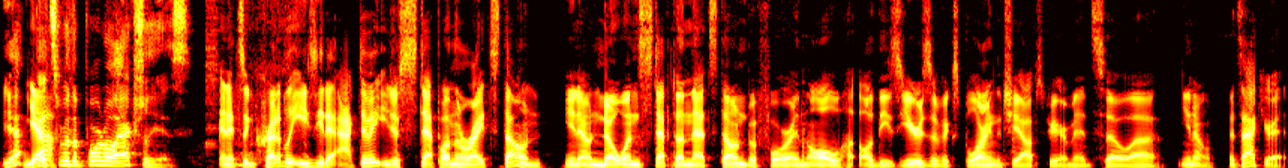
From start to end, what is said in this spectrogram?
yeah, Yeah. that's where the portal actually is. and it's incredibly easy to activate. You just step on the right stone. You know, no one stepped on that stone before in all all these years of exploring the Cheops pyramid. So, uh, you know, it's accurate.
